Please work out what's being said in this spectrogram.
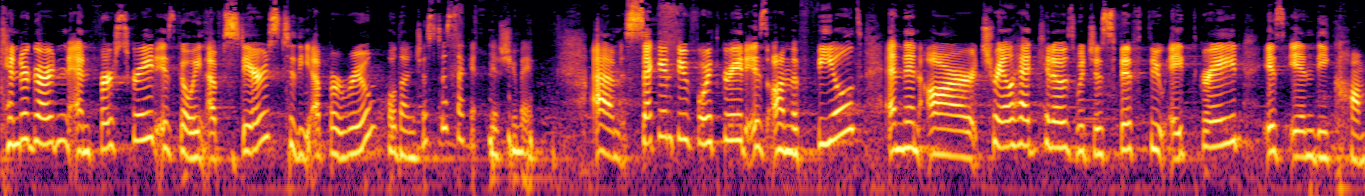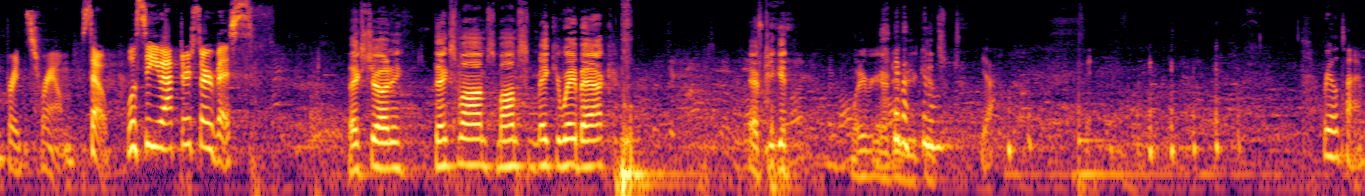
kindergarten and first grade is going upstairs to the upper room. Hold on just a second. Yes, you may. Um, second through fourth grade is on the field, and then our trailhead kiddos, which is fifth through eighth grade, is in the conference room. So we'll see you after service. Thanks, Jody. Thanks, moms. Moms, make your way back after you get whatever you're going to do with your kids. Yeah. Real time.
